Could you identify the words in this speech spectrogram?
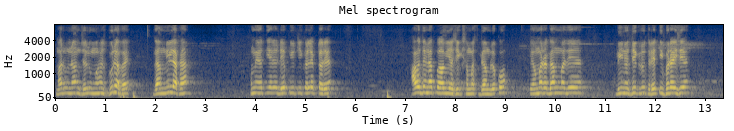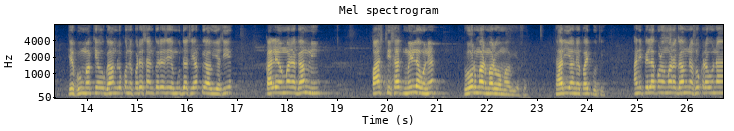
મારું નામ જલુ મહેશ ભુરાભાઈ ગામ નીલાખા. અમે અત્યારે ડેપ્યુટી કલેક્ટરે આવેદન આપવા આવ્યા છીએ સમસ્ત ગામ લોકો કે અમારા ગામમાં જે બિનઅધિકૃત રેતી ભરાય છે જે ભૂમાખિયાઓ ગામ લોકોને પરેશાન કરે છે એ મુદ્દાથી આપી આવ્યા છીએ. કાલે અમારા ગામની પાંચથી સાત મહિલાઓને ઢોરમાર મારવામાં આવ્યો છે ધારિયા અને પાઇપુથી. આની પહેલાં પણ અમારા ગામના છોકરાઓના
